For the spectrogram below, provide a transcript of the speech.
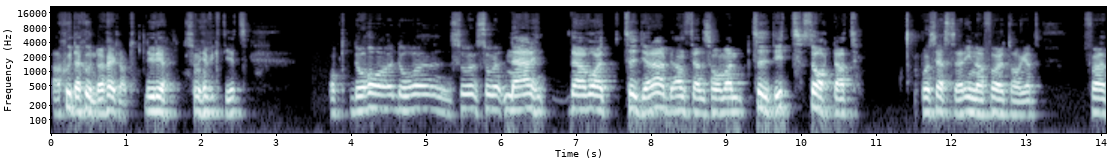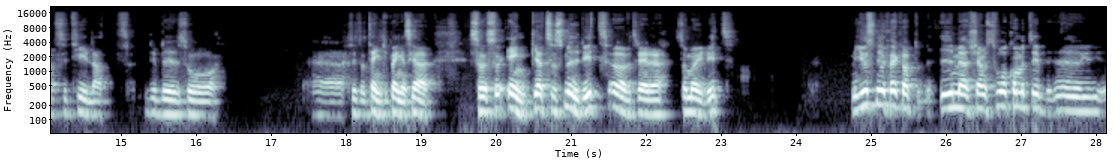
ja, skydda kunden självklart. Det är ju det som är viktigt. Och då har, då, så, så när det har varit tidigare anställd så har man tidigt startat processer inom företaget för att se till att det blir så... Eh, sitter och tänker på engelska här. Så, så enkelt, så smidigt överträde som möjligt. Men just nu självklart, i och med att Chems 2 kommer till eh,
